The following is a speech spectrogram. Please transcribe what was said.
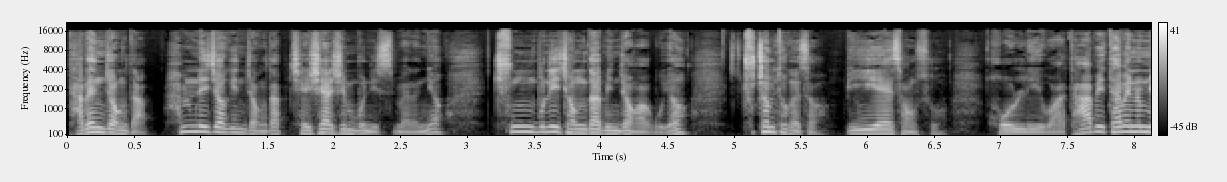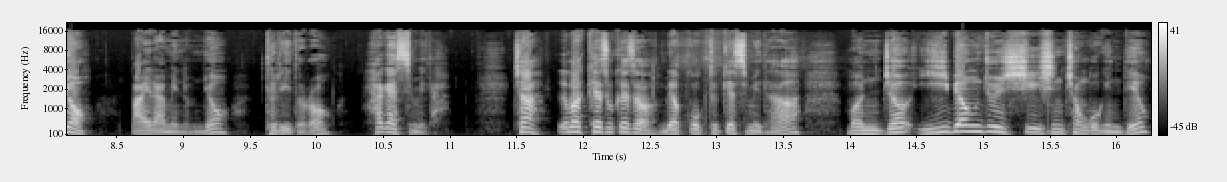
다른 정답, 합리적인 정답 제시하신 분 있으면요. 충분히 정답 인정하고요. 추첨 통해서 B의 성수, holy water 비타민 음료, 바이라민 음료 드리도록 하겠습니다. 자, 음악 계속해서 몇 곡 듣겠습니다. 먼저 이병준 씨 신청곡인데요.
